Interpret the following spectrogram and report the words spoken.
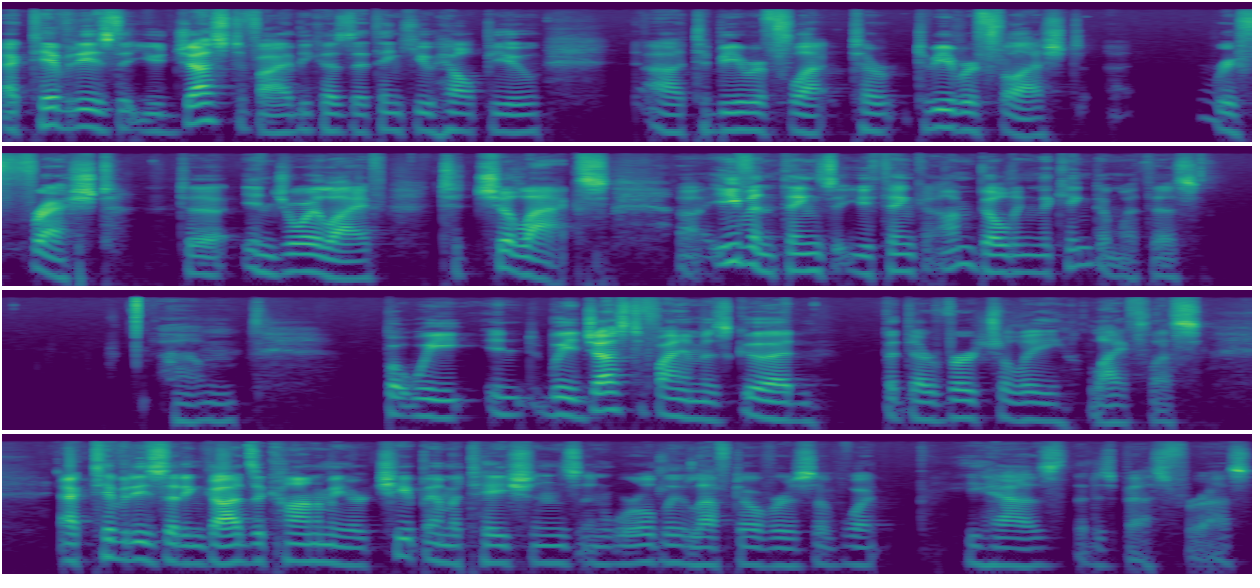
activities that you justify because they think you help you uh, to be reflect to, to be refreshed, refreshed, to enjoy life, to chillax, uh, even things that you think I'm building the kingdom with this. Um, but we in, we justify them as good, but they're virtually lifeless. Activities that in God's economy are cheap imitations and worldly leftovers of what He has that is best for us.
